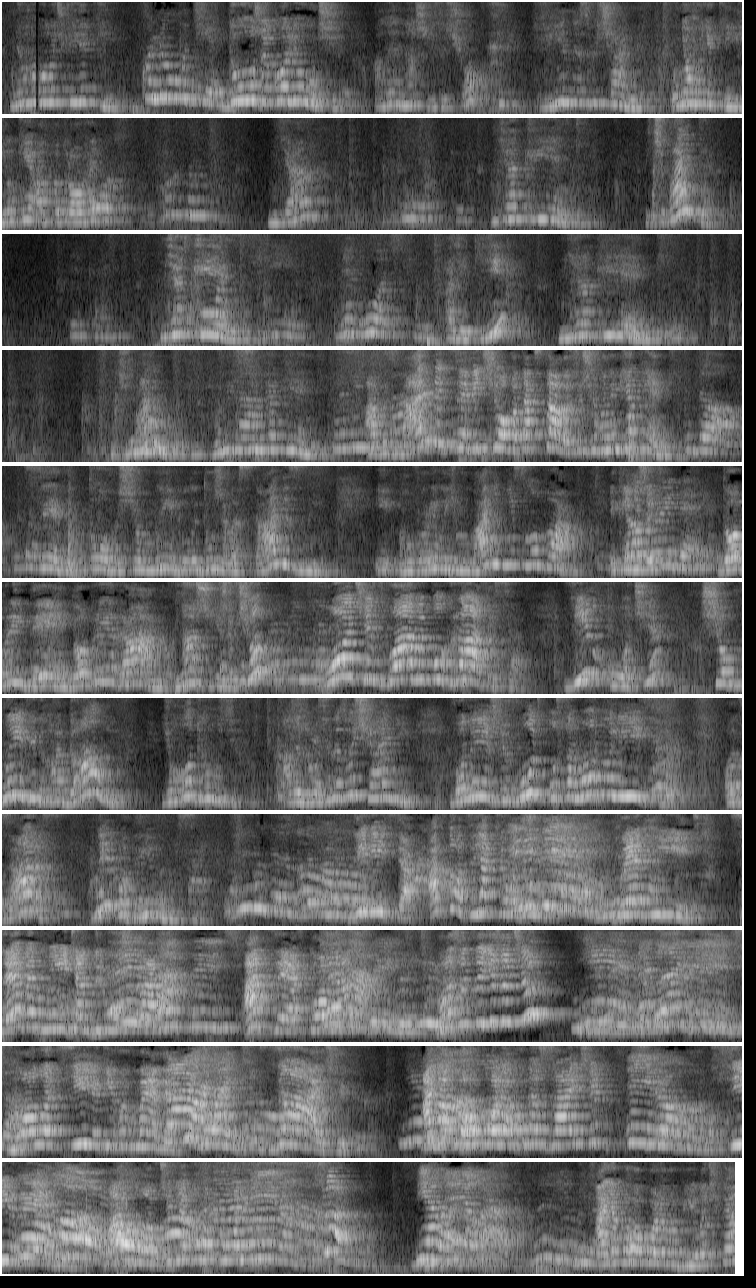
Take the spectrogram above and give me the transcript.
В нього голочки які? Колючі. Дуже колючі. Але наш їжачок, він незвичайний. У нього які гілки, от потрогай. М'я. М'якенькі. Відчуваєте? М'якенькі. А які? М'якенькі. Відчуваємо? Вони всі м'якенькі. А ви знаєте це від чого так сталося, що вони м'якенькі? Це від того, що ми були дуже ласкаві з ним і говорили йому лагідні слова. Які їжак... Добрий день, добрий ранок. Наш їжачок хоче з вами погратися. Він хоче, щоб ми відгадали його друзів. Але друзі незвичайні. Вони живуть у самому лісі. От зараз ми подивимося. Дивіться, а хто це? Як цього звуть? Ведмідь. Це ведмідь, Андрюшка. А це хто в нас? Може, це їжачок? Молодці, які ви в мене. Зайчик. А якого кольору в нас зайчик? Сіренький. А вовчик якого кольору? А якого кольору білочка?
